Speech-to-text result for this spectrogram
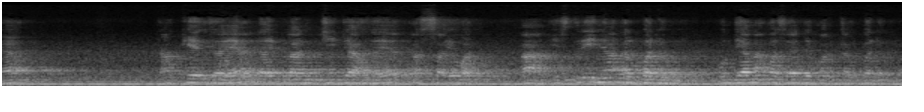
Ya. Kakek saya dari bulan cida saya As-Saywan. Ah, istrinya Al-Badawi. Pontianak masih ada marga Al-Badawi.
